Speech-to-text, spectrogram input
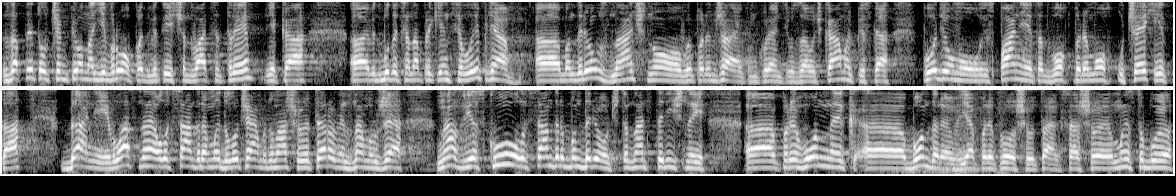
за титул чемпіона Європи 2023, яка відбудеться наприкінці липня. Бондарьов значно випереджає конкурентів за очками після подіуму у Іспанії та двох перемог у Чехії та Данії. Власне, Олександра, ми долучаємо до нашого етеру. Він з нами вже на зв'язку. Олександр Бондарьов, 14-річний е, перегонник е, Бондарев. Я перепрошую. Так, Сашо, ми з тобою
